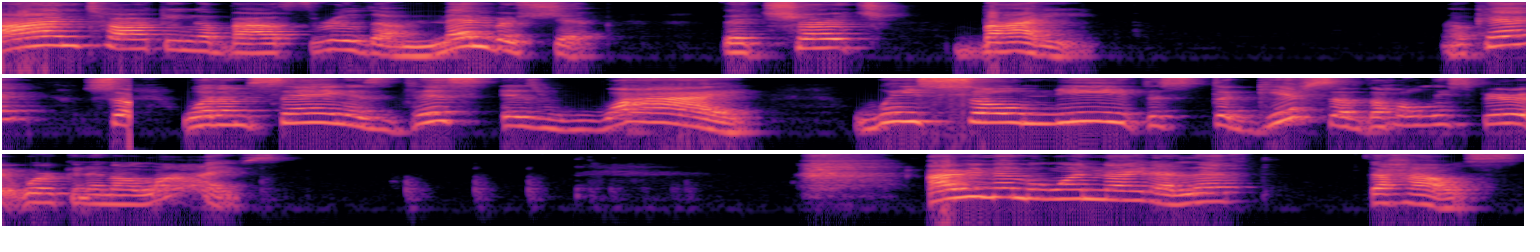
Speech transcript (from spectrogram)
I'm talking about through the membership, the church body. Okay? So what I'm saying is this is why we so need this, the gifts of the Holy Spirit working in our lives. I remember one night I left the house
